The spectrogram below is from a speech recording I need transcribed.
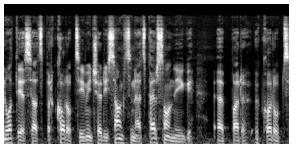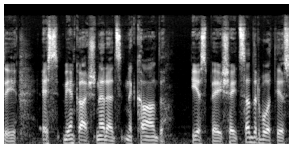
notiesāts par korupciju, viņš arī sankcionēts personīgi par korupciju. Es vienkārši neredzu nekādu iespēju šeit sadarboties,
